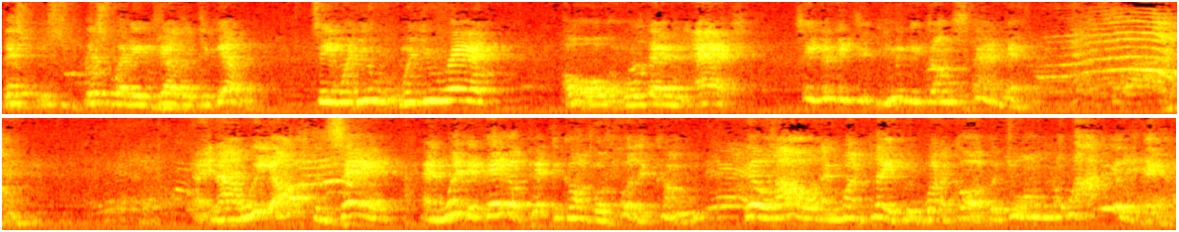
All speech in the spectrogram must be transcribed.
This, this, this is where they gathered together. See, when you when you read, oh, oh was there in Acts? See, you need to, you need to understand that. And now we often say, and when the day of Pentecost was fully come, they was all in one place with one accord, but you don't know why they was there.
